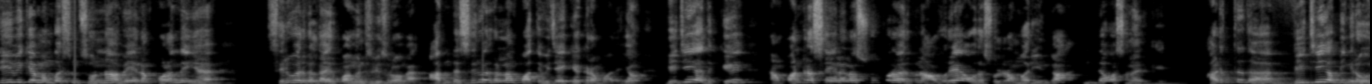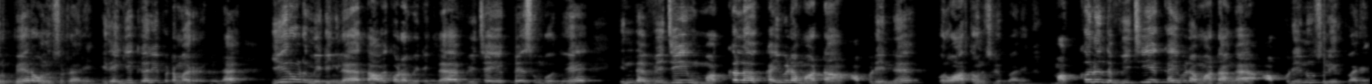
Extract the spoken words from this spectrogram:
டிவிகே மெம்பர்ஸ்ன்னு சொன்னாவே எல்லாம் குழந்தைங்க, சிறுவர்கள் தான் இருப்பாங்கன்னு சொல்லி சொல்லுவாங்க. அந்த சிறுவர்கள்லாம் பார்த்து விஜய் கேட்குற மாதிரியும் விஜய் அதுக்கு "நான் பண்ற செயலெல்லாம் சூப்பரா இருக்குன்னு" அவரே அவரை சொல்ற மாதிரியும் தான் இந்த வசனம் இருக்கு. அடுத்ததா விஜய் அப்படிங்கிற ஒரு பேரை ஒன்று சொல்றாரு. இது எங்கேயோ கேள்விப்பட்ட மாதிரி இருக்குல்ல. ஈரோடு மீட்டிங்ல, தாவைக்கோட மீட்டிங்ல விஜய் பேசும்போது, "இந்த விஜய் மக்களை கைவிட மாட்டான்" அப்படின்னு ஒரு வார்த்தை ஒன்று சொல்லியிருப்பாரு. மக்களும் இந்த விஜயை கைவிட மாட்டாங்க அப்படின்னும் சொல்லியிருப்பாரு.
